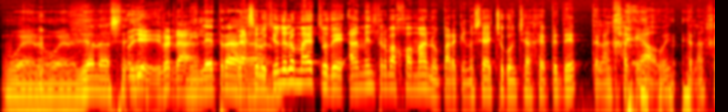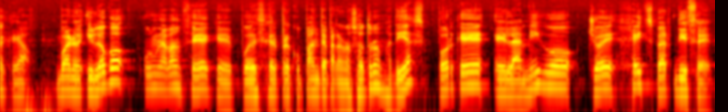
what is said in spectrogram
bueno, bueno, yo no sé. Oye, es verdad. Mi letra... La solución de los maestros de hazme el trabajo a mano para que no sea hecho con ChatGPT, te la han hackeado, ¿eh? Te la han hackeado. Bueno, y luego un avance que puede ser preocupante para nosotros, Matías, porque el amigo Joe Heitzberg dice,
